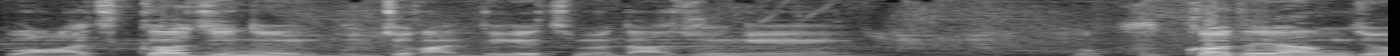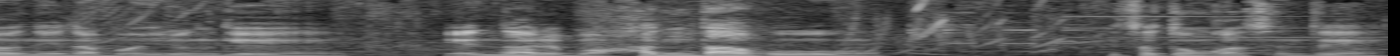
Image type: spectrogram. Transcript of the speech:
뭐 아직까지는 문제가 안 되겠지만 나중에 뭐 국가대항전이나 뭐 이런 게 옛날에 뭐 한다고 했었던 것 같은데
